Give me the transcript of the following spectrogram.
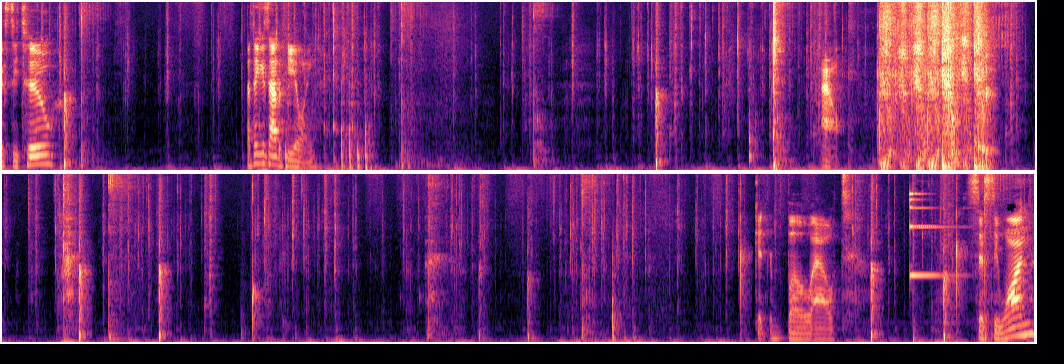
62. I think he's out of healing. Ow. Get your bow out. 61.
